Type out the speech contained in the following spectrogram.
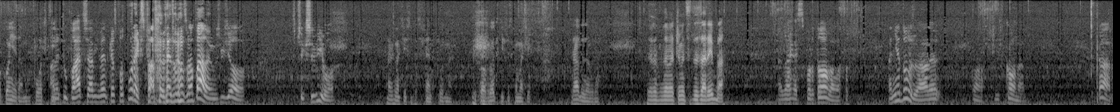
o konie tam, o płotki. Ale tu patrzę, a mi wędka z podpórek spadła. Ledwo ją złapałem. Już mi się o. Przykrzywiło. Ale macie super sprzęt, kurna. Powrotki, wszystko macie. Prawda dobra. Zaraz zobaczymy co to za ryba. A to jakaś sportowa. Bo to... A nie dużo, ale. O, i w konan. Karp,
